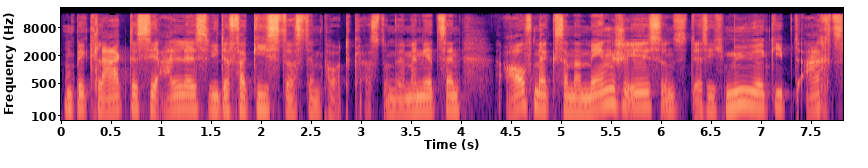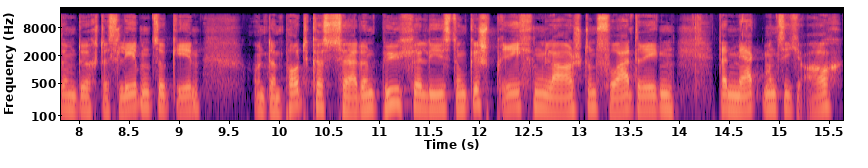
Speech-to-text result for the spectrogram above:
und beklagt, dass sie alles wieder vergisst aus dem Podcast. Und wenn man jetzt ein aufmerksamer Mensch ist und der sich Mühe gibt, achtsam durch das Leben zu gehen und dann Podcasts hört und Bücher liest und Gesprächen lauscht und Vorträgen, dann merkt man sich auch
